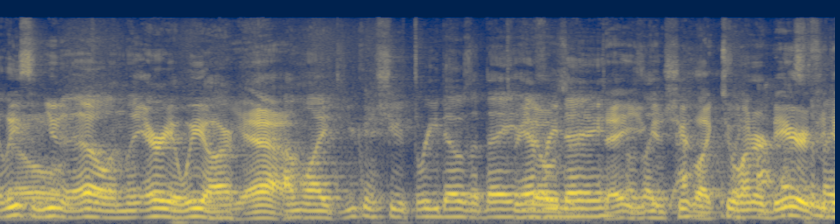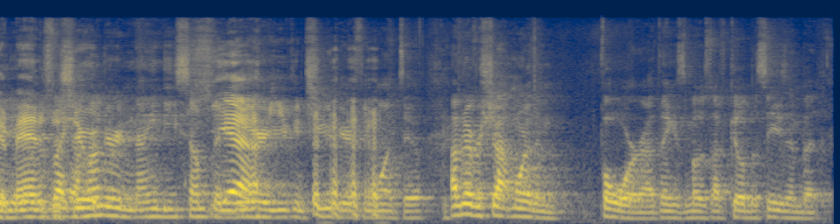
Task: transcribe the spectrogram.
at least in Unit L, in the area we are." Yeah. I'm like, "You can shoot three does a day Three every day." day. You can shoot like 200 I deer if you can manage to like shoot. 190 something Yeah. deer you can shoot here if you want to. I've never shot more than four. I think is the most I've killed in a season. But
